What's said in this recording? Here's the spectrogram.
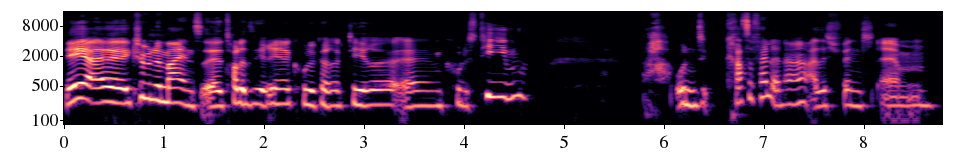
Nee, äh, Criminal Minds, äh, tolle Serie, coole Charaktere, äh, cooles Team. Ach, und krasse Fälle, ne? Also ich finde, ähm,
